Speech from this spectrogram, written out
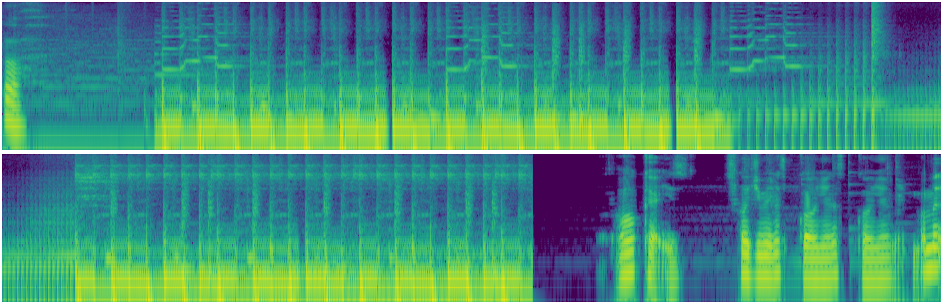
O. Okej, z- schodzimy na spokojnie, na spokojnie. Mamy...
